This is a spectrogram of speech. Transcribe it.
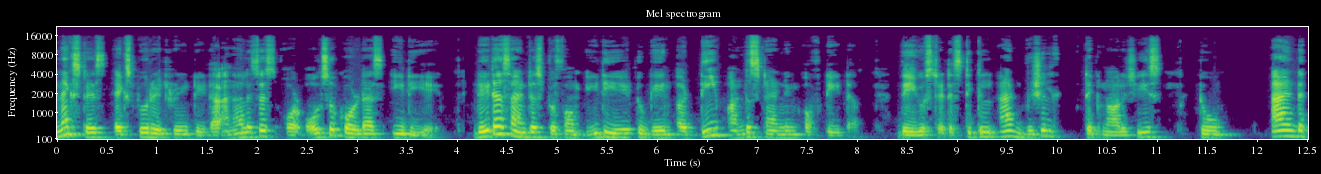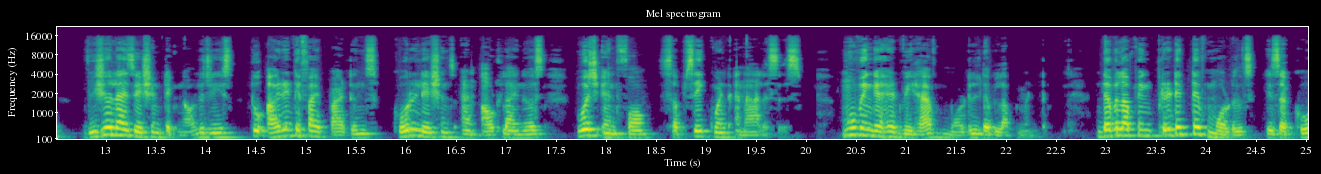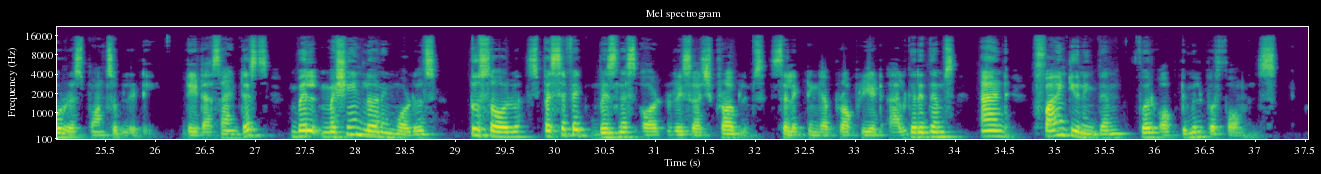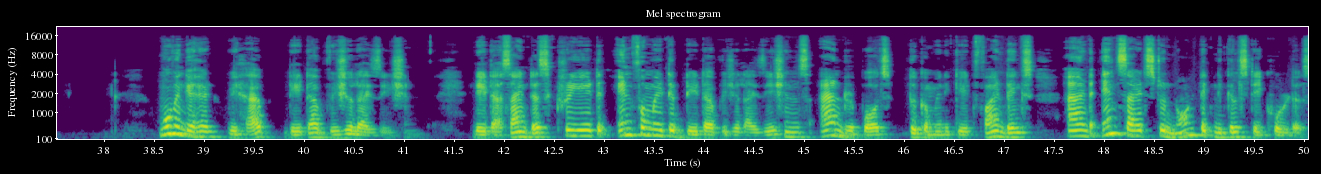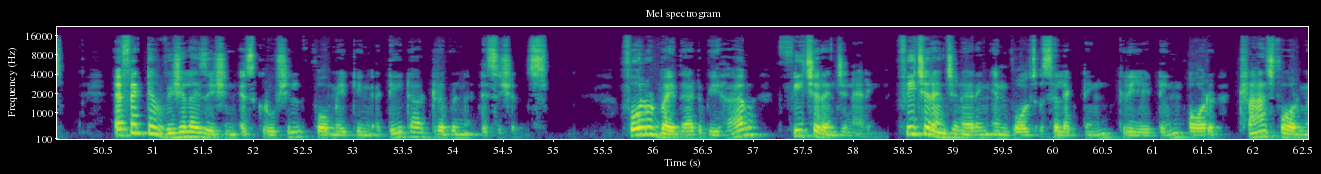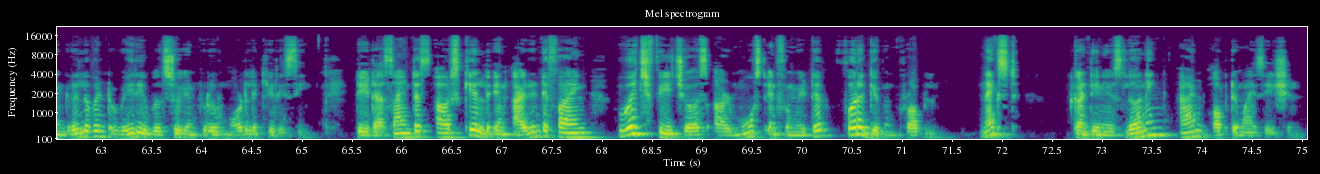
Next is exploratory data analysis, or also called as EDA. Data scientists perform EDA to gain a deep understanding of data. They use statistical and visual technologies to and visualization technologies to identify patterns, correlations, and outliers which inform subsequent analysis. Moving ahead, we have model development. Developing predictive models is a core responsibility. Data scientists build machine learning models to solve specific business or research problems, selecting appropriate algorithms and fine-tuning them for optimal performance. Moving ahead, we have data visualization. Data scientists create informative data visualizations and reports to communicate findings and insights to non-technical stakeholders. Effective visualization is crucial for making data-driven decisions. Followed by that, we have feature engineering. Feature engineering involves selecting, creating, or transforming relevant variables to improve model accuracy. Data scientists are skilled in identifying which features are most informative for a given problem. Next, continuous learning and optimization.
